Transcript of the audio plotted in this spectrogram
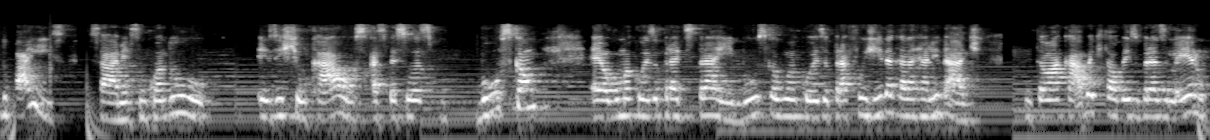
do país, sabe? Assim, quando existe um caos, as pessoas buscam é, alguma coisa para distrair, buscam alguma coisa para fugir daquela realidade. Então acaba que talvez o brasileiro,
